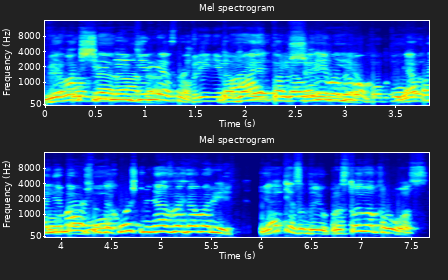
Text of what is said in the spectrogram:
Мне вообще не интересно. Давай поговорим о другом. по поводу Я понимаю, того... что ты хочешь меня заговорить. Я тебе задаю простой вопрос.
